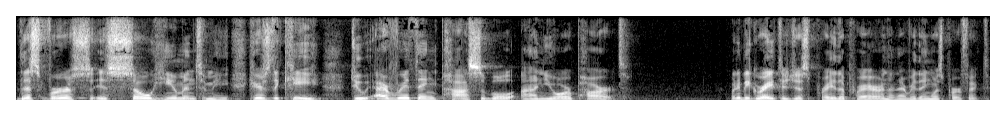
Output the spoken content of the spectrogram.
This verse is so human to me. Here's the key do everything possible on your part. Wouldn't it be great to just pray the prayer and then everything was perfect?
